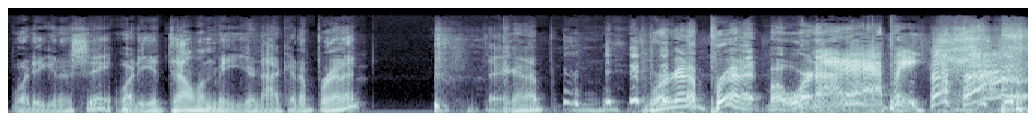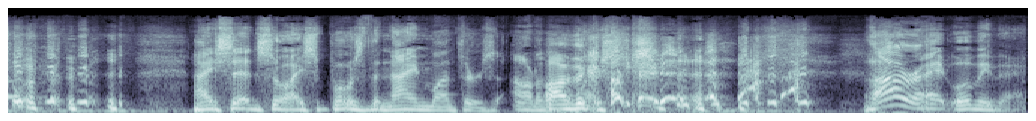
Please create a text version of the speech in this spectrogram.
"What are you going to see? What are you telling me? You're not going to print it? They're to. We're going to print it, but we're not happy." I said, "So I suppose the nine monthers out of the the- question." All right, we'll be back.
